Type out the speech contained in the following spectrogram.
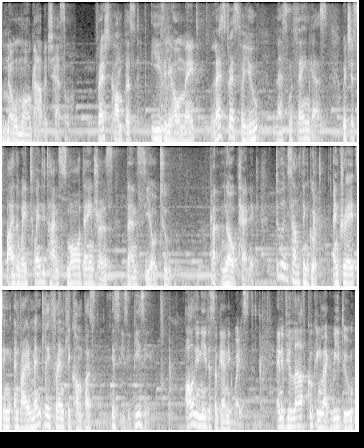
no more garbage hassle. Fresh compost, easily homemade, less stress for you, less methane gas, which is, by the way, 20 times more dangerous than CO2. But no panic. Doing something good and creating environmentally friendly compost is easy peasy. All you need is organic waste. And if you love cooking like we do,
